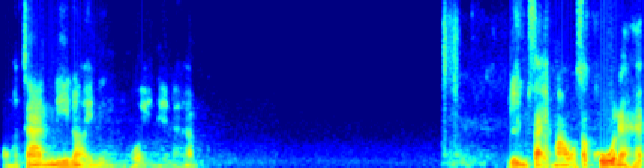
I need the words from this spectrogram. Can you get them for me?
ของอาจารย์นี่หน่อยหนึ่งโอ้ยเนี่ยนะครับ ลืมใส่เมาส์สักครู่นะฮะ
